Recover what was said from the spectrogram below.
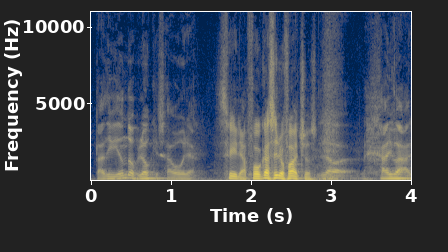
Está dividido en dos bloques ahora. Sí, las focas y los fachos. La- ahí va.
